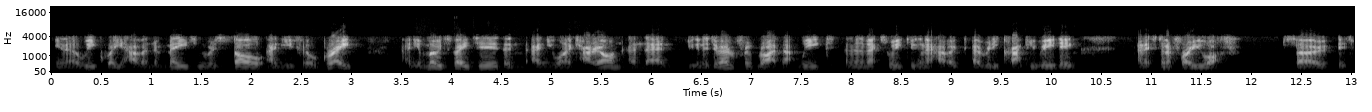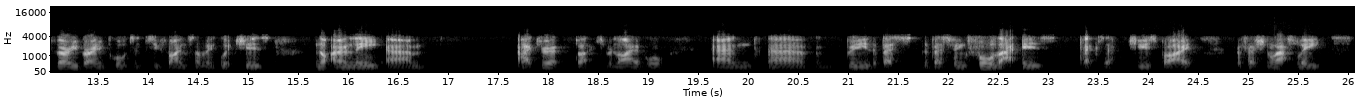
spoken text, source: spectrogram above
you know a week where you have an amazing result and you feel great and you're motivated and, and you want to carry on, and then you're going to do everything right that week, and the next week you're going to have a, a really crappy reading, and it's going to throw you off. So it's very very important to find something which is not only um, accurate but it's reliable and um, really the best the best thing for that is DEXA. Used by professional athletes,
